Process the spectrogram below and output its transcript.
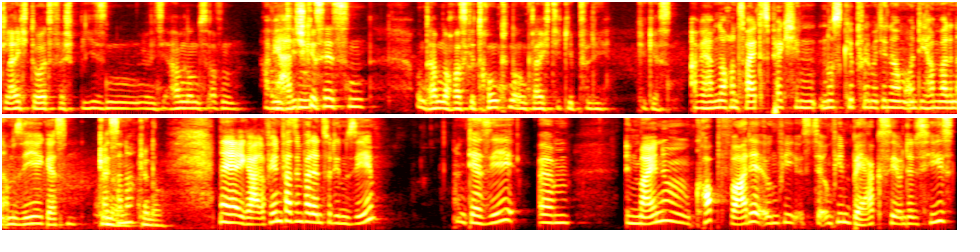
gleich dort verspiesen. Sie haben uns auf wir dem Tisch hatten- gesessen und haben noch was getrunken und gleich die Gipfeli gegessen. Aber wir haben noch ein zweites Päckchen Nussgipfel mitgenommen und die haben wir dann am See gegessen. Weißt du Genau, noch? genau. Naja, egal. Auf jeden Fall sind wir dann zu dem See. Und der See, ähm, in meinem Kopf war der irgendwie, ist der irgendwie ein Bergsee. Und das hieß,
